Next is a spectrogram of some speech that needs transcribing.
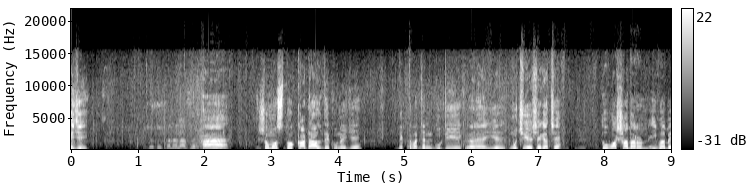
এই যে। হ্যাঁ সমস্ত কাঁঠাল দেখুন এই যে। দেখতে পাচ্ছেন গুটি ইয়ে মুচি এসে গেছে। তো অসাধারণ। এইভাবে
